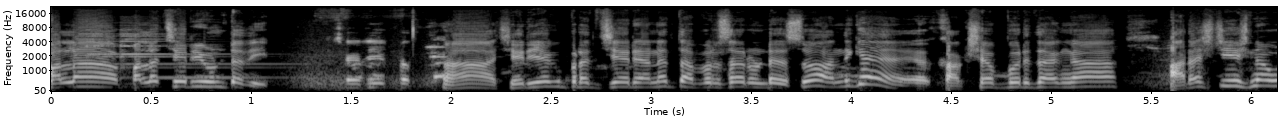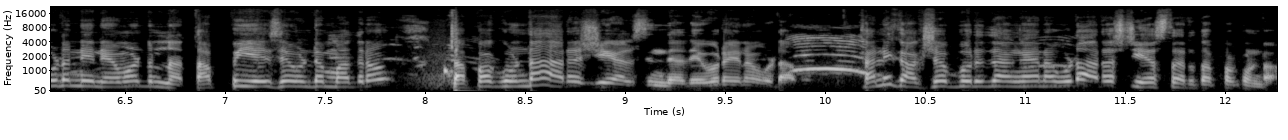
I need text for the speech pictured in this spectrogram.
మళ్ళా మళ్ళా చర్య ఉంటది. ఆ చర్యకు ప్రతి చర్య అనేది తప్పనిసరి ఉంటుంది. సో అందుకే కక్షపూరితంగా అరెస్ట్ చేసినా కూడా నేను ఏమంటున్నా తప్పు చేసే ఉంటే మాత్రం తప్పకుండా అరెస్ట్ చేయాల్సిందే అది ఎవరైనా కూడా. కానీ కక్షపూరితంగా అయినా కూడా అరెస్ట్ చేస్తారు తప్పకుండా.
